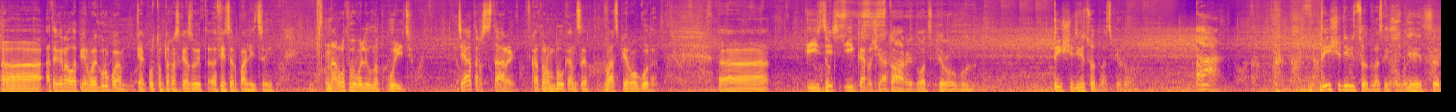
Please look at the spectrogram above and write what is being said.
э, отыграла первая группа, как вот тут рассказывает офицер полиции. Народ вывалил на покурить. Театр старый, в котором был концерт, 21 года. Э, И здесь, и, короче, Старый, 21 года. 1921. А, 1921 года. 900.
